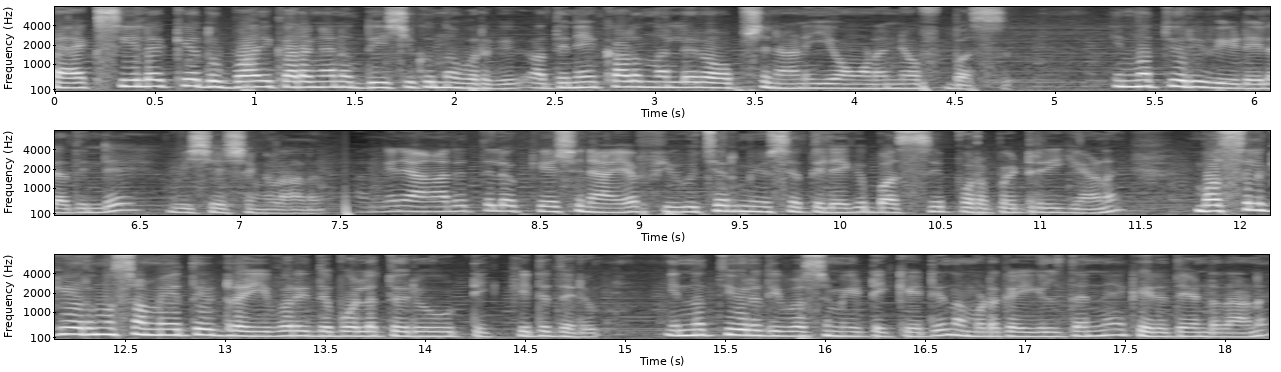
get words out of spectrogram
ടാക്സിയിലൊക്കെ ദുബായ് കറങ്ങാൻ ഉദ്ദേശിക്കുന്നവർക്ക് അതിനേക്കാളും നല്ലൊരു ഓപ്ഷനാണ് ഈ ഓൺ ആൻഡ് ഓഫ് ബസ്. ഇന്നത്തെ ഒരു വീഡിയോയിൽ അതിന്റെ വിശേഷങ്ങളാണ്. അങ്ങനെ ആദ്യത്തെ ലൊക്കേഷനായ ഫ്യൂച്ചർ മ്യൂസിയത്തിലേക്ക് ബസ് പുറപ്പെട്ടിരിക്കുകയാണ്. ബസ്സിൽ കയറുന്ന സമയത്ത് ഡ്രൈവർ ഇതുപോലത്തെ ഒരു ടിക്കറ്റ് തരും. ഇന്നത്തെ ഒരു ദിവസം ഈ ടിക്കറ്റ് നമ്മുടെ കയ്യിൽ തന്നെ കരുതേണ്ടതാണ്.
